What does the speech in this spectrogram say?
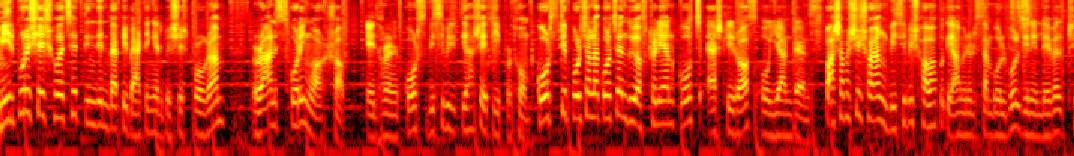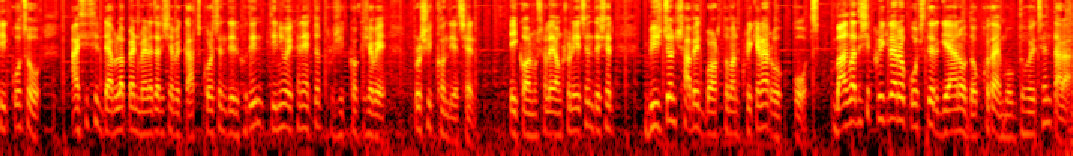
মিরপুরে শেষ হয়েছে তিন দিনব্যাপী ব্যাটিংয়ের বিশেষ প্রোগ্রাম, রান স্কোরিং ওয়ার্কশপ। এই ধরনের কোর্স বিসিবির ইতিহাসে এটি প্রথম। কোর্সটি পরিচালনা করেছেন দুই অস্ট্রেলিয়ান কোচ অ্যাশলি রস ও ইয়ান ড্যান্স পাশাপাশি স্বয়ং বিসিবি সভাপতি আমিনুল ইসলাম বুলবুল, যিনি লেভেল থ্রি কোচ ও আইসিসির ডেভেলপমেন্ট ম্যানেজার হিসেবে কাজ করেছেন দীর্ঘদিন, তিনিও এখানে একজন প্রশিক্ষক হিসেবে প্রশিক্ষণ দিয়েছেন। এই কর্মশালায় অংশ নিয়েছেন দেশের বিশ জন সাবেক বর্তমান ক্রিকেটার ও কোচ। বাংলাদেশি ক্রিকেটার ও কোচদের জ্ঞান ও দক্ষতায় মুগ্ধ হয়েছেন তারা।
